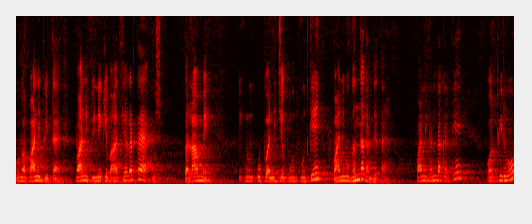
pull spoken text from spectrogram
और वहाँ पानी पीता है। पानी पीने के बाद क्या करता है? उस तालाब में ऊपर नीचे कूद कूद के पानी को गंदा कर देता है। पानी गंदा करके और फिर वो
